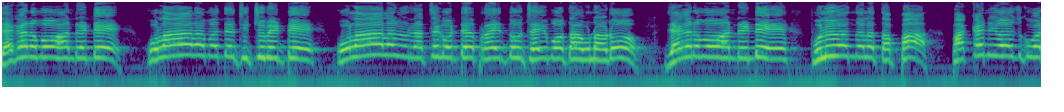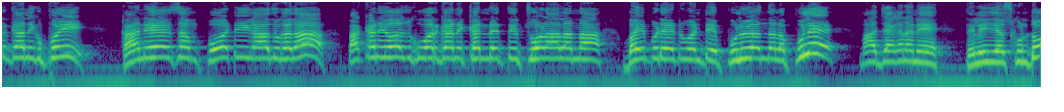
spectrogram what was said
జగన్మోహన్ రెడ్డి కులాల మధ్య చిచ్చు పెట్టి కులాలను రెచ్చగొట్టే ప్రయత్నం చేయబోతా ఉన్నాడు. జగన్మోహన్ రెడ్డి పులివెందులు తప్ప పక్క నియోజకవర్గానికి పోయి కనీసం పోటీ కాదు కదా. పక్క నియోజకవర్గాన్ని కన్నెత్తి చూడాలన్న భయపడేటువంటి పులివెందల పులి మా జగన్ అని తెలియజేసుకుంటూ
